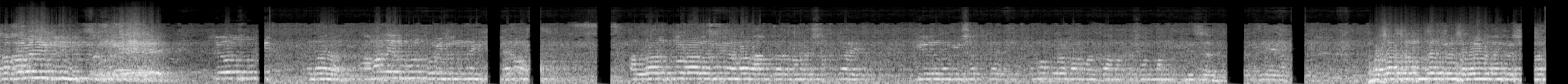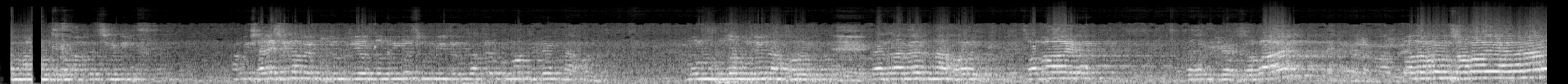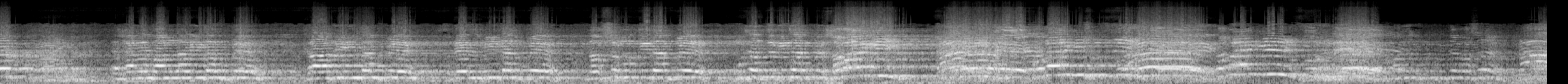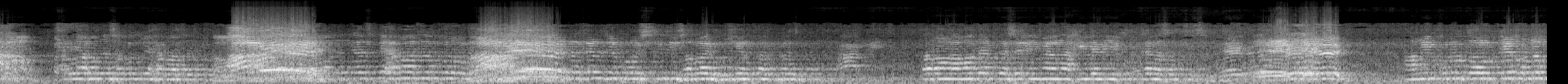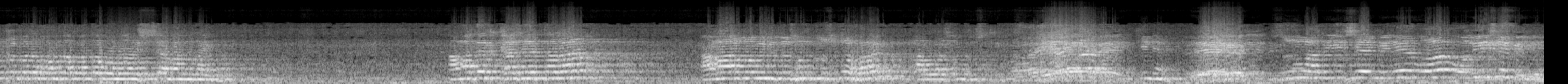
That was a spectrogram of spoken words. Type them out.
সকলেই কি? না, আমাদের কোনো প্রয়োজন নেই কেন? আল্লাহর তোরাল আমি আমার আপনার আমার সপ্তাহে সপ্তাহে কোনো প্রকার আমাকে আমাকে সম্মান দিয়েছেন যে সবাই আমাকে সম্মান আমাকে চিনি। আমি চাইছিলাম এই পুজো প্রিয় জমিকে সুন্নিদের কোনো বিবেক না হয় কোন বুঝাবুঝি না হয় ভেদাভেদ না হয় সবাই সবাই সবাই এক। এখানে বাংলারি থাকবে কাবি থাকবে রেজমি থাকবে দর্শমন্দি থাকবে, মুজাদ্দিদি থাকবে, সবাই কি সবাই কি শুনছে সবাই কি শুনছে আমাদের কোনো বিধান আছে আল্লাহ আমাদের সকলকে হেফাজত করুন আমাদের দেশকে হেফাজত করুন দেশের যে পরিস্থিতি সবাই হুঁশিয়ার থাকবেন কারণ আমাদের দেশে আকিদা খেলা চলতেছে। আমি কোন দলকে আমার নাই। আমাদের কাজের দ্বারা আমার নবী যদি সন্তুষ্ট হয়, আল্লাহ সন্তুষ্টি মিলে ও অলি মিলে।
